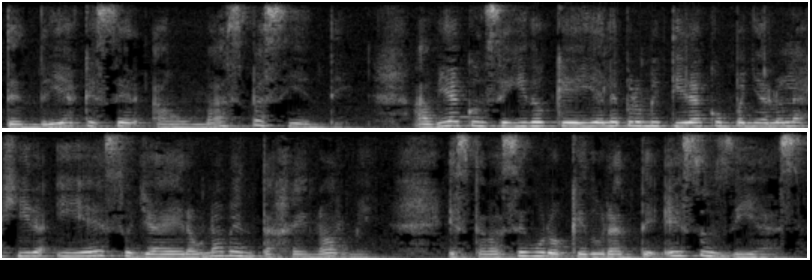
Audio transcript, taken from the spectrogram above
Tendría que ser aún más paciente. Había conseguido que ella le prometiera acompañarlo a la gira y eso ya era una ventaja enorme. Estaba seguro que durante esos días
